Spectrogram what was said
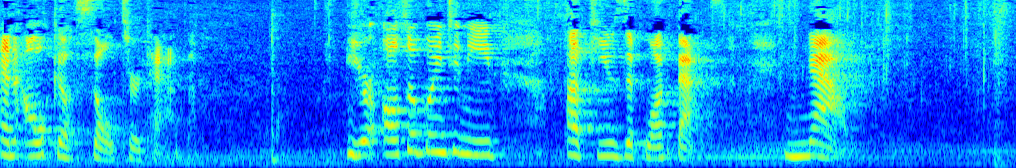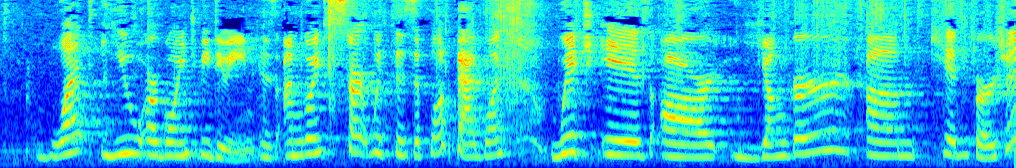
an Alka-Seltzer tab. You're also going to need a few Ziploc bags. Now, what you are going to be doing is I'm going to start with the Ziploc bag one, which is our younger um, kid version.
